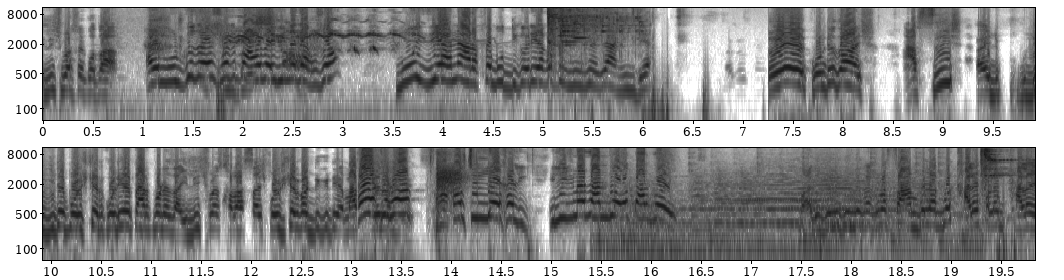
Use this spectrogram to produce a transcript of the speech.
ইলিশ মাছের কথা। আরে চাষের সাথে পাওয়া যাইবি না দেখছ? মুই যে আনে আর একটা বুদ্ধি করি এখন ইলিশ মাছ আনি দে। এ কোনটা যাস? আসছিস এই ডিগিটা পরিষ্কার করিয়া তারপরে যা। ইলিশ মাছ খাবার চাস পরিষ্কার কর ডিগিটা। মাছ। সকাল চিল্লে খালি। ইলিশ মাছ আনব তারপর। বাড়ি গেলে কিন্তু কাকুরা চাম্পু লাগবে খালে খালে খালে।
